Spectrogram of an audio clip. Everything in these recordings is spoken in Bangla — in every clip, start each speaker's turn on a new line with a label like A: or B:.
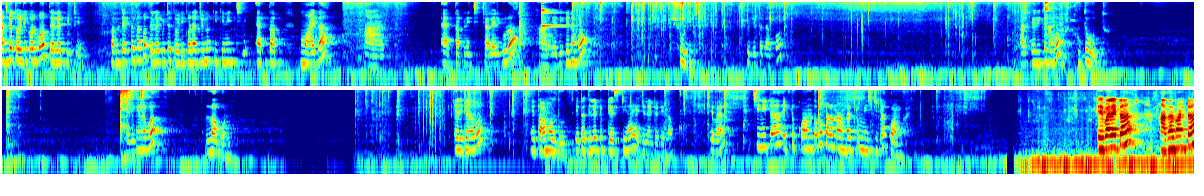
A: আজকে তৈরি করব তেলের পিঠে। তাহলে দেখতে থাকো, তেলের পিঠে তৈরি করার জন্য কি কি নিচ্ছি? এক কাপ ময়দা আর এক কাপ নিচ্ছি চালের গুঁড়ো। আর এদিকে নেব সুজি। সুজিটা দেখো। আর এদিকে দেবো দুধ। এদিকে নেব লবণ। এদিকে দেবো এটা আমল দুধ। এটা দিলে একটু টেস্টি হয়, এই জন্য এটা দিলাম। এবার চিনিটা একটু কম দেবো, কারণ আমরা একটু মিষ্টিটা কম খাই। এবার এটা আধা ঘণ্টা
